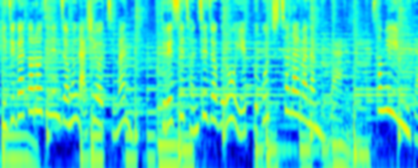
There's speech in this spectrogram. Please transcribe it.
비즈가 떨어지는 점은 아쉬웠지만 드레스 전체적으로 예쁘고 추천할 만합니다. 3위입니다.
